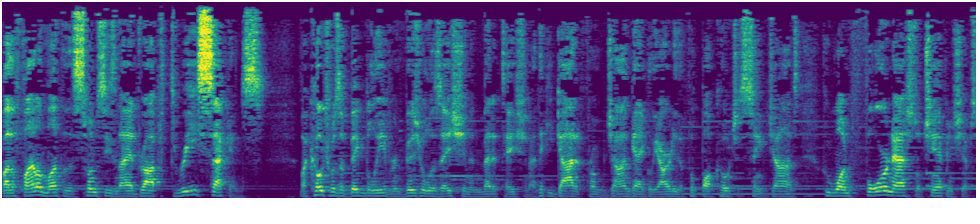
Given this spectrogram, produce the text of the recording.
By the final month of the swim season, I had dropped three seconds. My coach was a big believer in visualization and meditation. I think he got it from John Gagliardi, the football coach at St. John's, who won four national championships,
